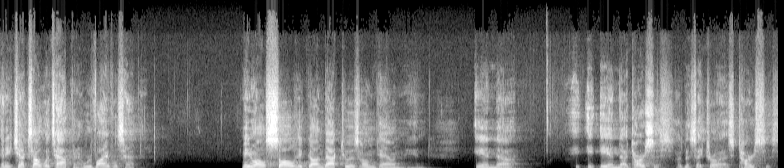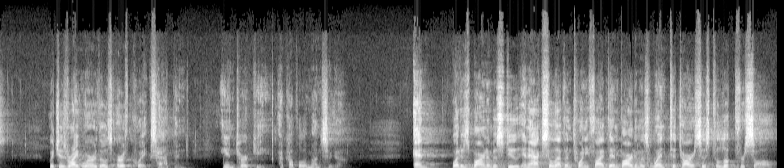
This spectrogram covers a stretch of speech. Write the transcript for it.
and he checks out what's happening. A revival's happening. Meanwhile, Saul had gone back to his hometown in, in, uh, in uh, Tarsus. I was going to say Troas, Tarsus, which is right where those earthquakes happened in Turkey a couple of months ago. And what does Barnabas do in Acts 11 25? Then Barnabas went to Tarsus to look for Saul.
